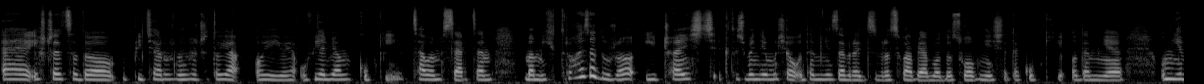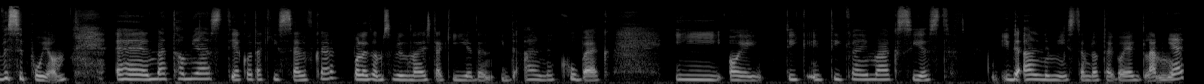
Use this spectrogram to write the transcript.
E, jeszcze co do picia różnych rzeczy, to ja, ojeju, ja uwielbiam kubki całym sercem, mam ich trochę za dużo i część ktoś będzie musiał ode mnie zabrać z Wrocławia, bo dosłownie się te kubki ode mnie, u mnie wysypują. E, natomiast jako taki self-care polecam sobie znaleźć taki jeden idealny kubek i ojej, TK Maxx jest idealnym miejscem do tego, jak dla mnie.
